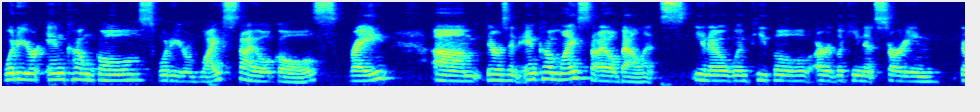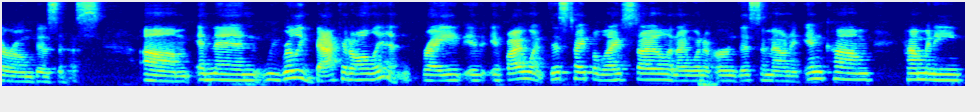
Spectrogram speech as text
What are your income goals? What are your lifestyle goals? Right? Um, there's an income lifestyle balance, you know, when people are looking at starting their own business. Um, and then we really back it all in, right? If, if I want this type of lifestyle and I want to earn this amount of income, how many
